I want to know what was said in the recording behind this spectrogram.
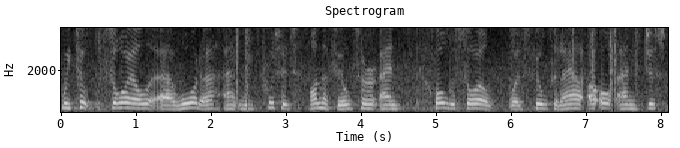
we took soil uh, water and we put it on the filter and all the soil was filtered out uh, and just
